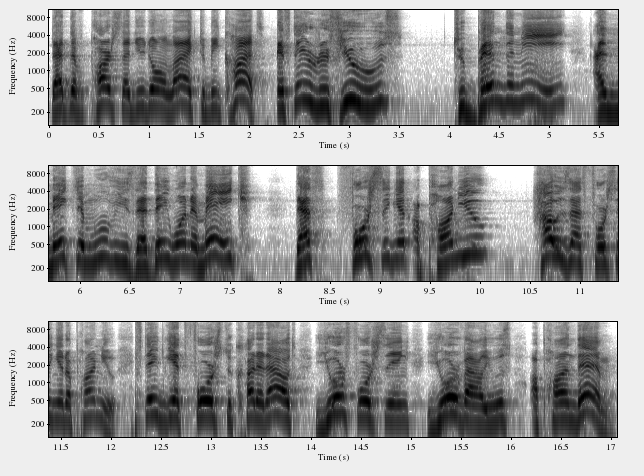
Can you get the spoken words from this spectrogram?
that the parts that you don't like to be cut. If they refuse to bend the knee and make the movies that they want to make, that's forcing it upon you. How is that forcing it upon you? If they get forced to cut it out, you're forcing your values upon them.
